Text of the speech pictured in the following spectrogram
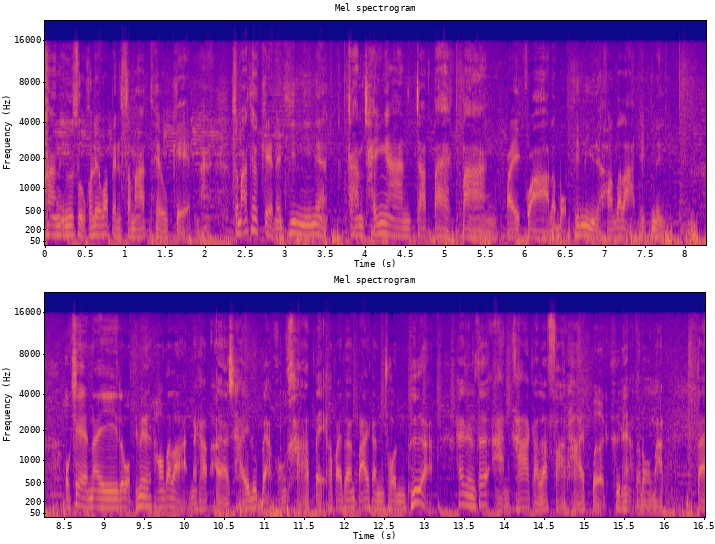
ทางอิ s สุเขาเรียกว่าเป็นสมาร์ทเทลเกตนะสมาร์ทเทลเกตในที่นี้เนี่ยการใช้งานจะแตกต่างไปกว่าระบบที่มีอยู่ในท้องตลาดนิดหนึ่ง โอเค ในระบบที่มีในท้องตลาดนะครับอาจจะใช้รูปแบบของขาเตะเข้าไปด้านใต้กันชน เพื่อให้เซนเซอร์อ่านค่ากันและฝาท้ายเปิดขึ้นให้อัตโนมัติ แต่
